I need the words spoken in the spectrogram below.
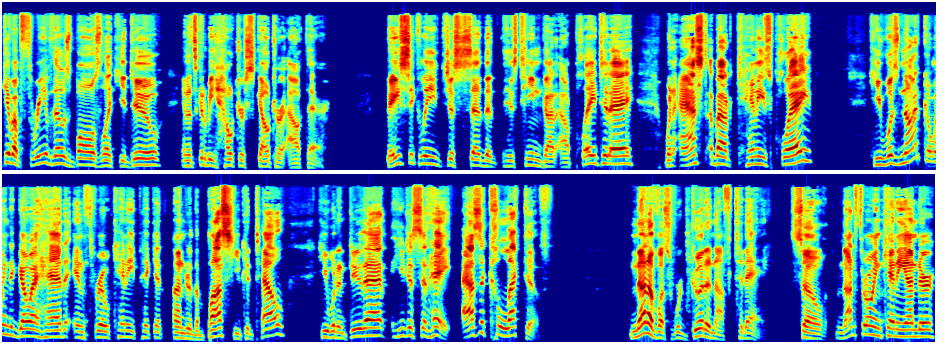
give up three of those balls like you do and it's going to be helter skelter out there. Basically, just said that his team got outplayed today. When asked about Kenny's play, he was not going to go ahead and throw Kenny Pickett under the bus. You could tell he wouldn't do that. He just said, Hey, as a collective, none of us were good enough today. So, not throwing Kenny under,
